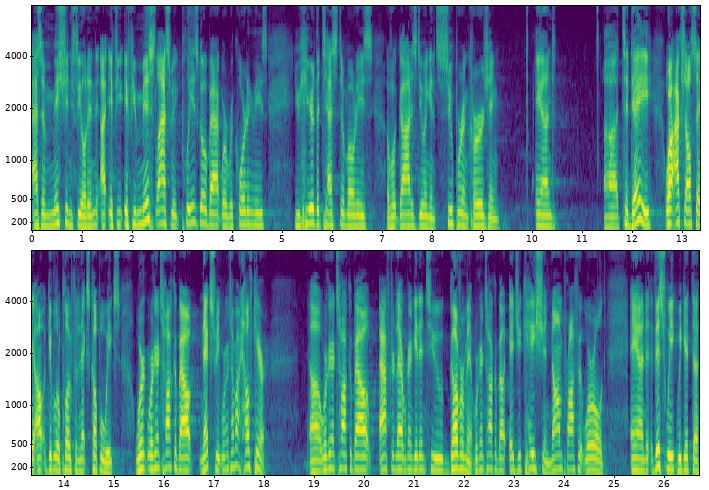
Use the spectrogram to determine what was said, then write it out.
as a mission field. And uh, if you, if you missed last week, please go back. We're recording these. You hear the testimonies of what God is doing, and it's super encouraging. And uh, today, well, actually, I'll say, I'll give a little plug for the next couple weeks. We're, we're going to talk about, next week, we're going to talk about healthcare. Uh, we're going to talk about, after that, we're going to get into government. We're going to talk about education, nonprofit world. And this week, we get the,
